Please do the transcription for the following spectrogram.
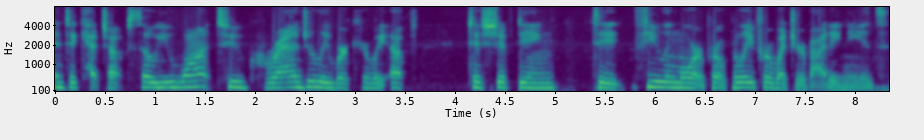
and to catch up. So you want to gradually work your way up to shifting to fueling more appropriately for what your body needs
